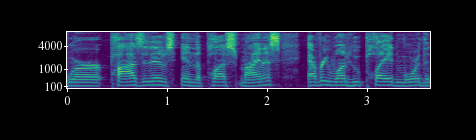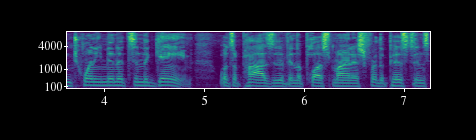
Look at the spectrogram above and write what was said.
were positives in the plus minus. Everyone who played more than 20 minutes in the game was a positive in the plus minus for the Pistons.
